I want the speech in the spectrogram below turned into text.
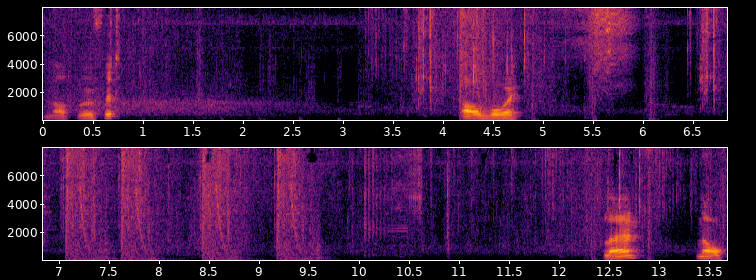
Not worth it. Oh boy. Land? No.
